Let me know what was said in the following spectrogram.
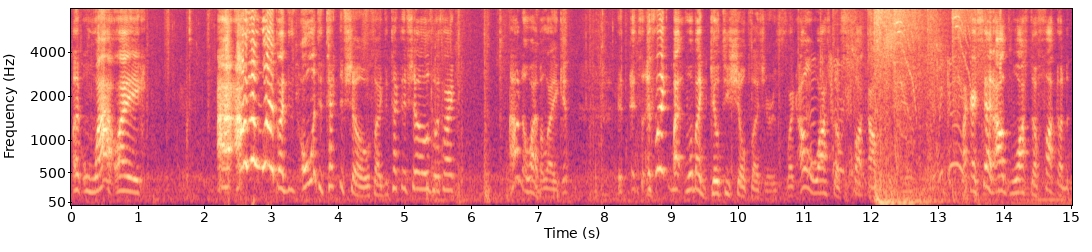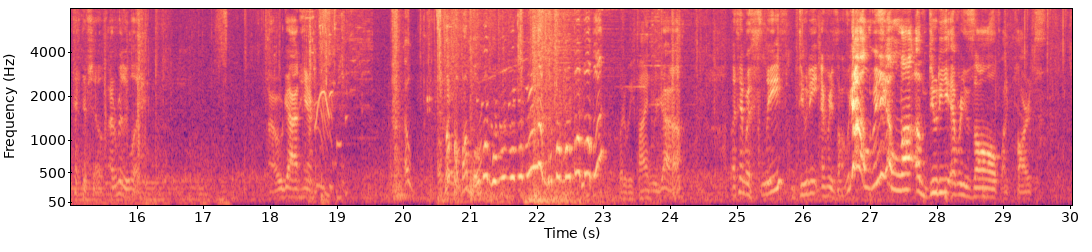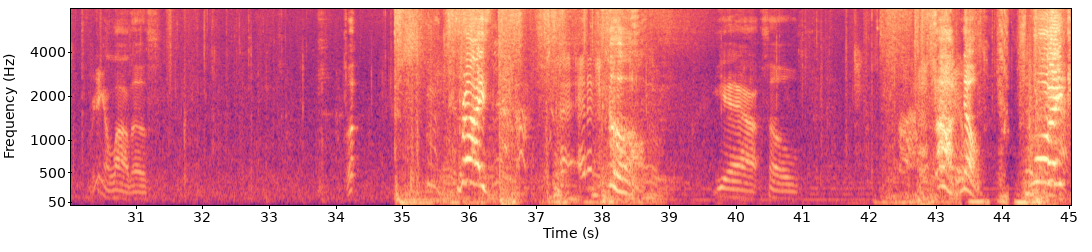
Like, wow, like. I, I don't know why, but like all the detective shows, like detective shows with like I don't know why, but like it, it it's it's like my one of my guilty show pleasures. Like I'll watch the fuck out. Like I said, I'll watch the fuck on detective shows. I really would. Alright, we got here. Oh. What do we find? We got, huh? Let's have a sleeve, duty, and resolve. We got we're getting a lot of duty and resolve like parts. We're getting a lot of those. Surprise! Ugh. Yeah, so. Ah, no! Boink!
